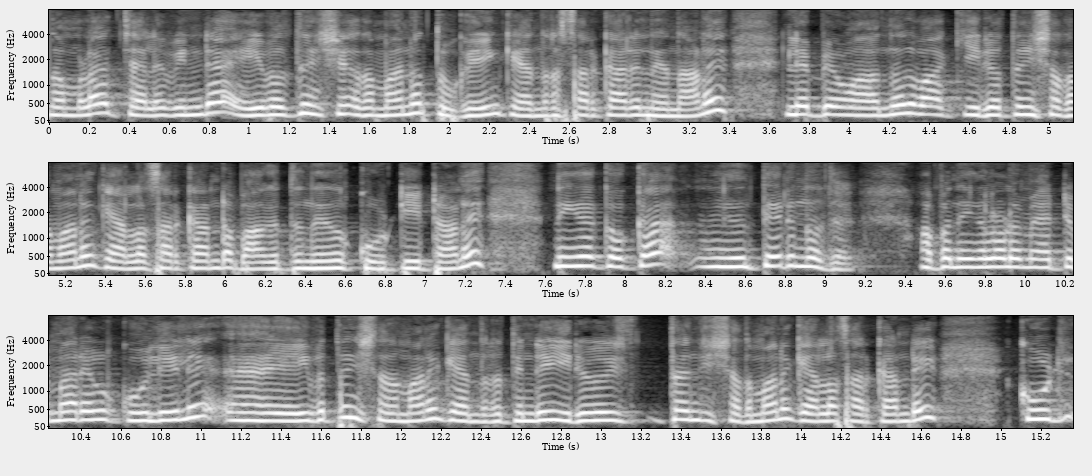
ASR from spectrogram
നമ്മളെ ചെലവിന്റെ എഴുപത്തി ശതമാനം തുകയും കേന്ദ്ര സർക്കാരിൽ നിന്നാണ് ലഭ്യമാകുന്നത്. ബാക്കി ഇരുപത്തഞ്ച് ശതമാനം കേരള സർക്കാരിന്റെ ഭാഗത്ത് നിന്ന് കൂട്ടിയിട്ടാണ് നിങ്ങൾക്കൊക്കെ തരുന്നത്. അപ്പോൾ നിങ്ങളുടെ മേറ്റുമാരെ കൂലിയിൽ എഴുപത്തഞ്ച് ശതമാനം കേന്ദ്രത്തിന്റെ ഇരുപത്തഞ്ച് ശതമാനം കേരള സർക്കാരിന്റെ കൂലി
